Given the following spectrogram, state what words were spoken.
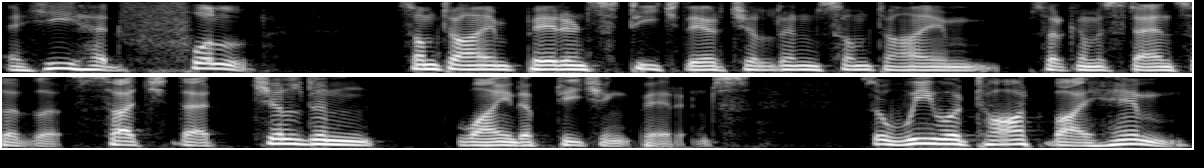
And he had full Sometimes parents teach their children, sometimes circumstances are such that children wind up teaching parents. So we were taught by him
